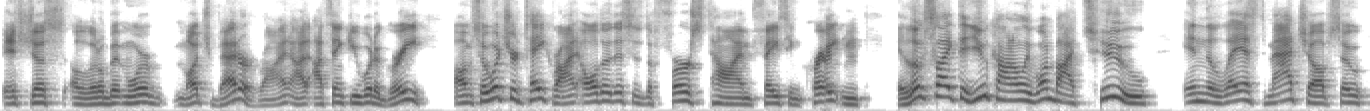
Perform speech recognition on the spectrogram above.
it's just a little bit more, much better, Ryan. I, I think you would agree. Um, so what's your take, Ryan? Although this is the first time facing Creighton, it looks like the UConn only won by two in the last matchup. So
